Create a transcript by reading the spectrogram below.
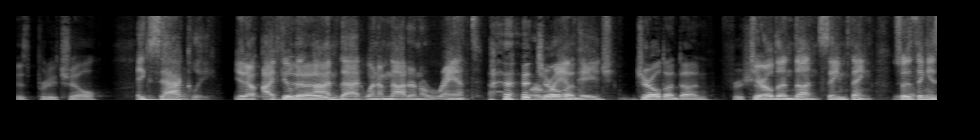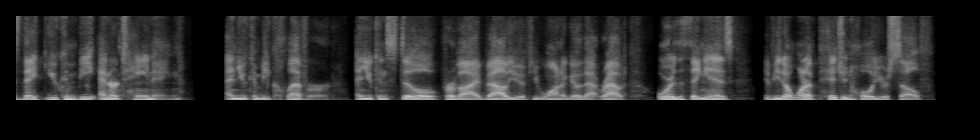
is pretty chill. Exactly. You know, I feel that I'm that when I'm not on a rant or a Gerald, Un- rampage. Gerald Undone for sure. Gerald Undone, same thing. So Yeah. the thing is, they you can be entertaining and you can be clever and you can still provide value if you want to go that route. Or the thing is, if you don't want to pigeonhole yourself,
